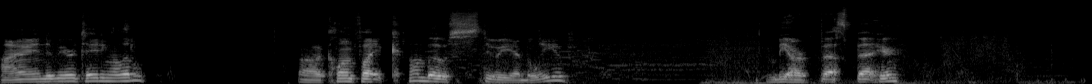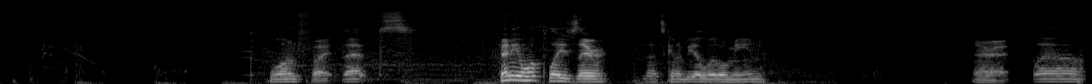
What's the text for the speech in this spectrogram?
kind of irritating a little. Uh, Clone Fight Combo Stewie, I believe. Be our best bet here. Clone Fight, that's... Depending on what plays there, that's going to be a little mean. Alright, well...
